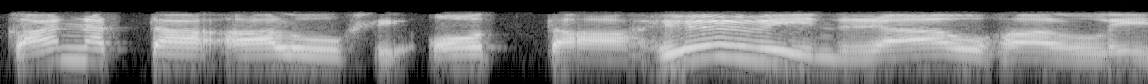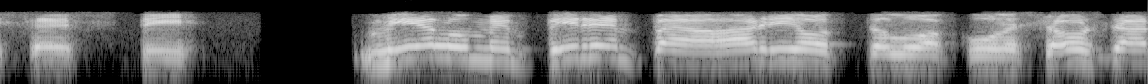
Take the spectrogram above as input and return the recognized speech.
kannattaa aluksi ottaa hyvin rauhallisesti. Mieluummin pidempää harjoittelua kuule, se on sitä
